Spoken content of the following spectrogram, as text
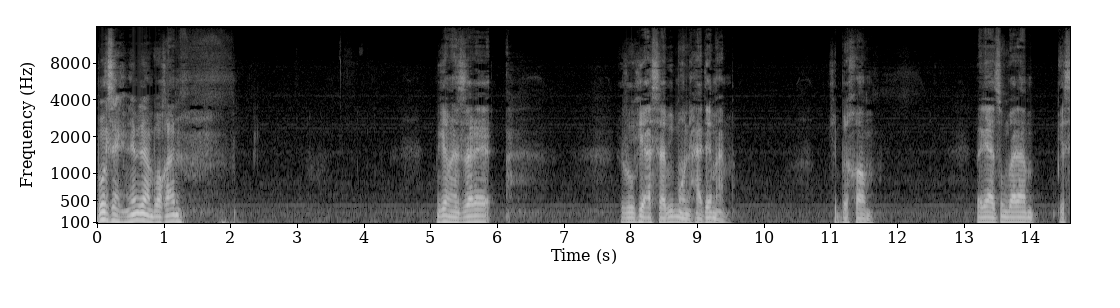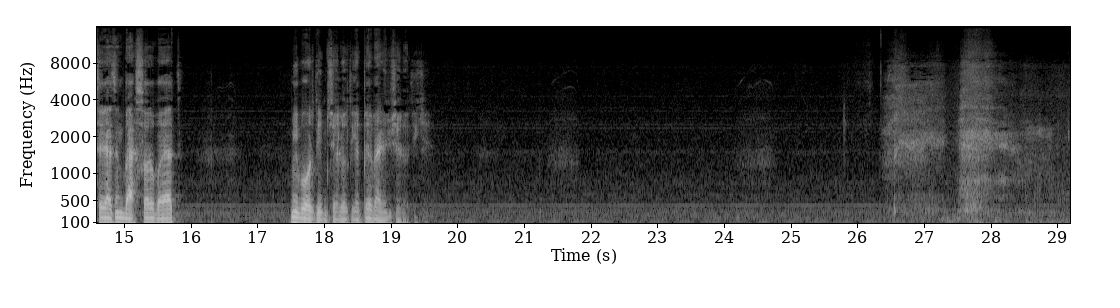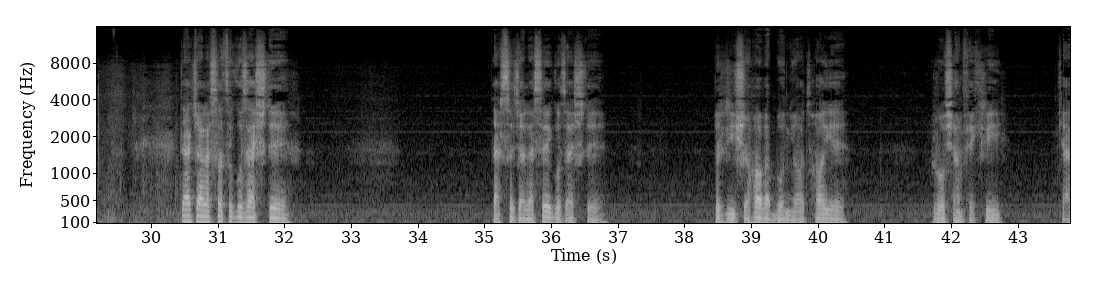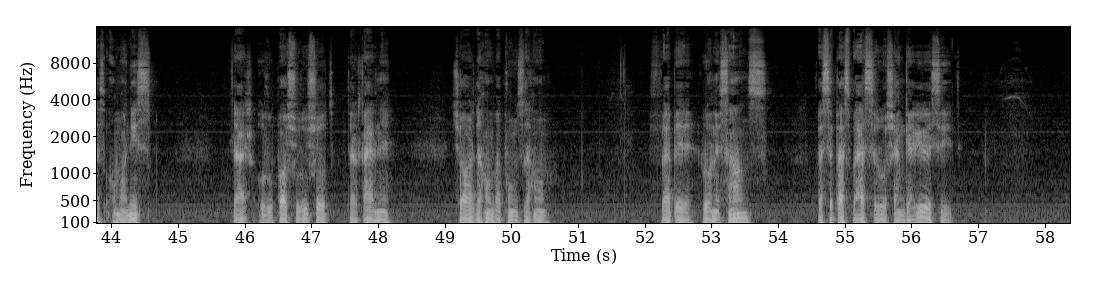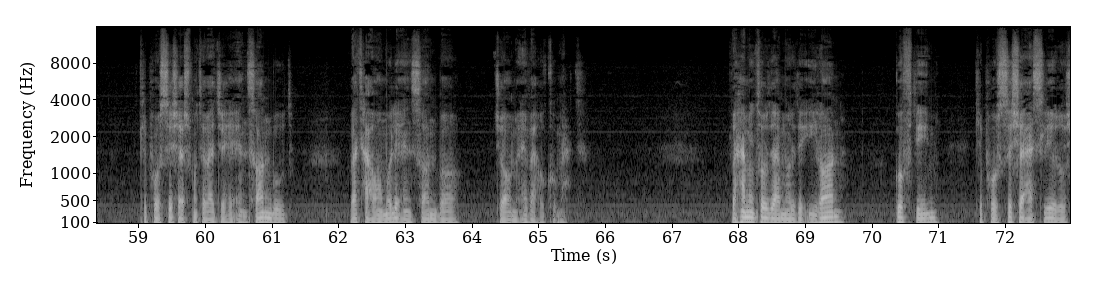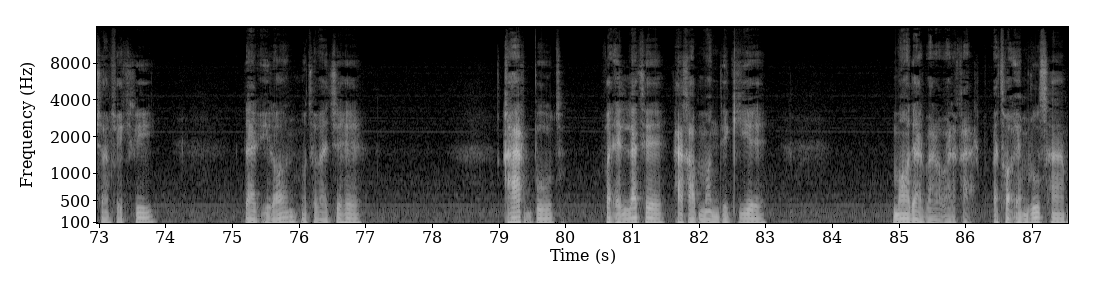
بگذاریم. نمی‌دونم واقعا میگم از نظر روحی عصبی منهدمم که بخوام. ولی از اون برم یه سری از این بحث رو باید میبردیم جلو دیگه ببریم جلو دیگه. در جلسات گذشته در سه جلسه گذشته به ریشه ها و بنیادهای روشنفکری که از اومانیسم در اروپا شروع شد در قرن چهاردهم و پونزدهم و به رونسانس و سپس به عصر روشنگری رسید. که پرسشش متوجه انسان بود و تعامل انسان با جامعه و حکومت. و همینطور در مورد ایران گفتیم که پرسش اصلی روشنفکری در ایران متوجه غرب بود و علت عقب ماندگی ما در برابر غرب. و تا امروز هم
